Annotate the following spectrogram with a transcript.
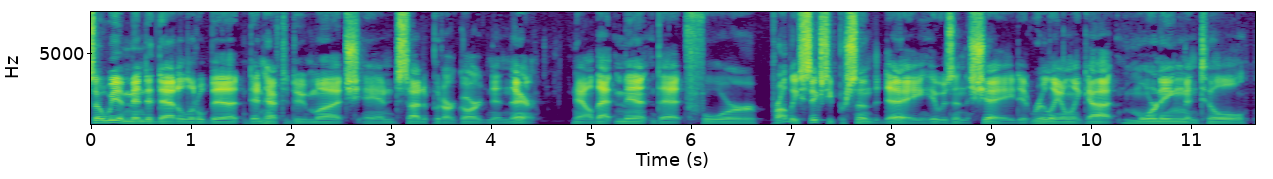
so we amended that a little bit didn't have to do much and decided to put our garden in there now, that meant that for probably 60% of the day, it was in the shade. It really only got morning until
